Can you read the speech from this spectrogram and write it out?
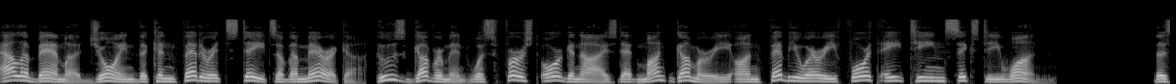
Alabama joined the Confederate States of America, whose government was first organized at Montgomery on February 4, 1861. The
